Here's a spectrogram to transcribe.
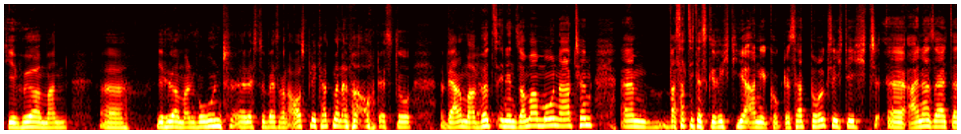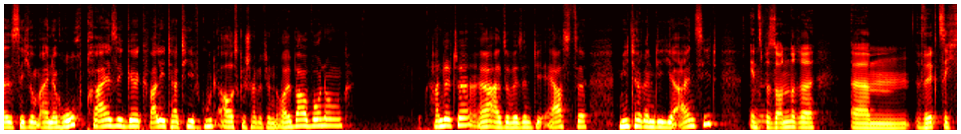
je höher man äh, je höher man wohnt, äh, desto besseren Ausblick hat man, aber auch desto wärmer ja. wird es in den Sommermonaten. Ähm, was hat sich das Gericht hier angeguckt? Es hat berücksichtigt äh, einerseits, dass es sich um eine hochpreisige, qualitativ gut ausgestattete Neubauwohnung handelte. Ja, also wir sind die erste Mieterin, die hier einzieht. Insbesondere ähm, wirkt sich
